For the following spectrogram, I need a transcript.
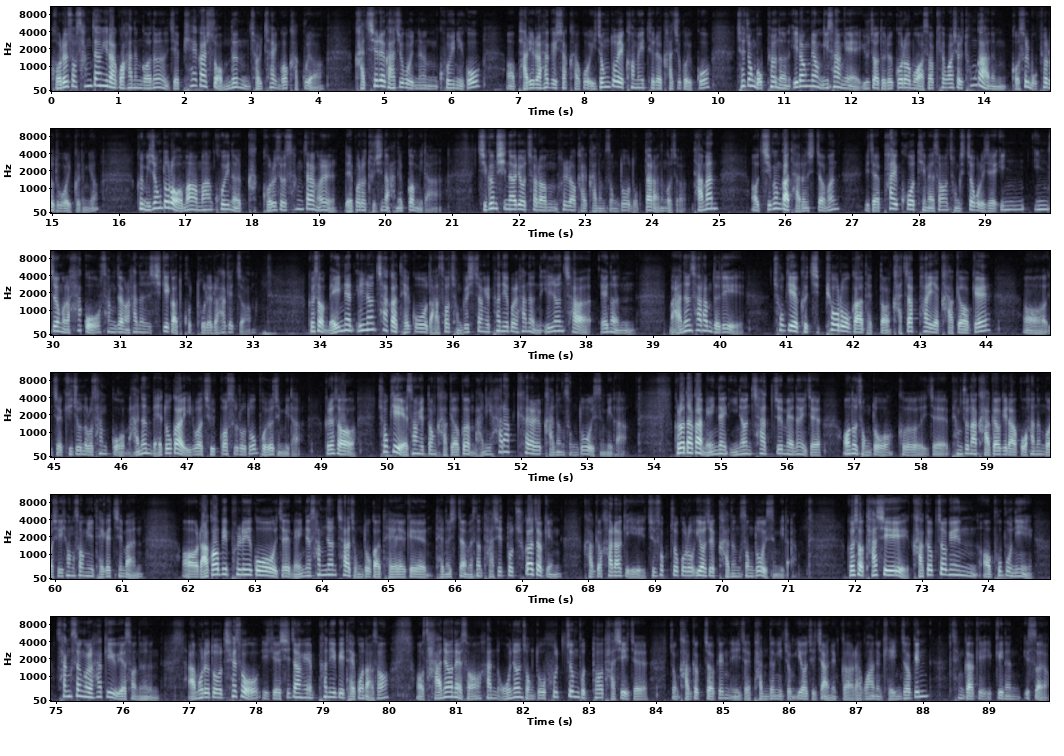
거래소 상장이라고 하는 거는 이제 피해갈 수 없는 절차인 것 같고요. 가치를 가지고 있는 코인이고 어, 발의를 하기 시작하고 이 정도의 커뮤니티를 가지고 있고 최종 목표는 1억 명 이상의 유저들을 끌어모아서 KYC를 통과하는 것을 목표로 두고 있거든요. 그럼 이 정도로 어마어마한 코인을 각 거래소 상장을 내버려 두지는 않을 겁니다. 지금 시나리오처럼 흘러갈 가능성도 높다라는 거죠. 다만 어, 지금과 다른 시점은 이제 Pi Core 팀에서 정식적으로 이제 인, 인증을 하고 상장을 하는 시기가 곧 도래를 하겠죠. 그래서 mainnet 1년차가 되고 나서 정규 시장에 편입을 하는 1년차에는 많은 사람들이 초기에 그 지표로가 됐던 가짜 Pi의 가격에 어 이제 기준으로 삼고 많은 매도가 이루어질 것으로도 보여집니다. 그래서 초기에 예상했던 가격은 많이 하락할 가능성도 있습니다. 그러다가 mainnet 2년 차쯤에는 이제 어느 정도 그 이제 평준화 가격이라고 하는 것이 형성이 되겠지만 어, lockup이 풀리고 이제 mainnet 3년 차 정도가 되게 되는 시점에서는 다시 또 추가적인 가격 하락이 지속적으로 이어질 가능성도 있습니다. 그래서 다시 가격적인 어, 부분이 상승을 하기 위해서는 아무래도 최소 이게 시장에 편입이 되고 나서 어 4년에서 한 5년 정도 후쯤부터 다시 이제 좀 가격적인 이제 반등이 좀 이어지지 않을까라고 하는 개인적인 생각이 있기는 있어요.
